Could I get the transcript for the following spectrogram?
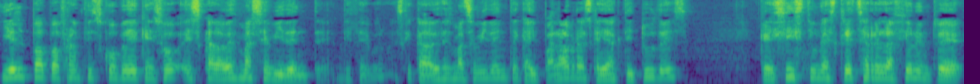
Y el Papa Francisco ve que eso es cada vez más evidente. Dice, bueno, es que cada vez es más evidente que hay palabras, que hay actitudes, que existe una estrecha relación entre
